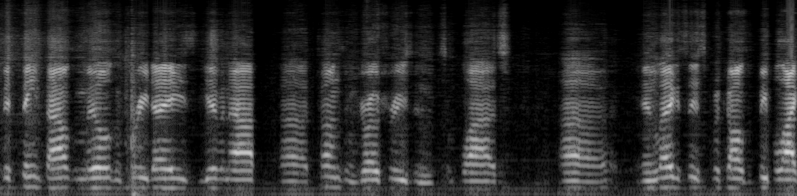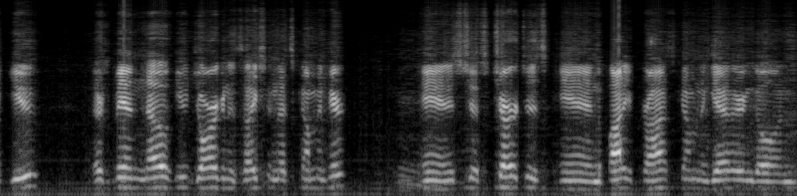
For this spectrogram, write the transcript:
15,000 meals in three days, giving out uh, tons of groceries and supplies. Uh, in Legacy, it's because of people like you. There's been no huge organization that's come in here, and it's just churches and the body of Christ coming together and going,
